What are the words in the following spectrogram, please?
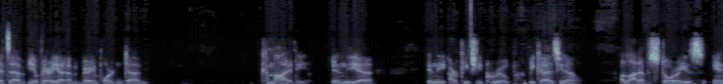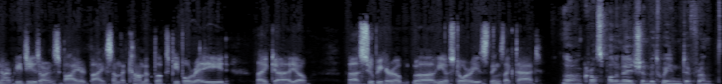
It's a you know very uh, very important um, commodity in the uh, in the RPG group because you know a lot of stories in RPGs are inspired by some of the comic books people read, like uh, you know, uh, superhero you know stories, things like that. Uh, cross pollination between different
